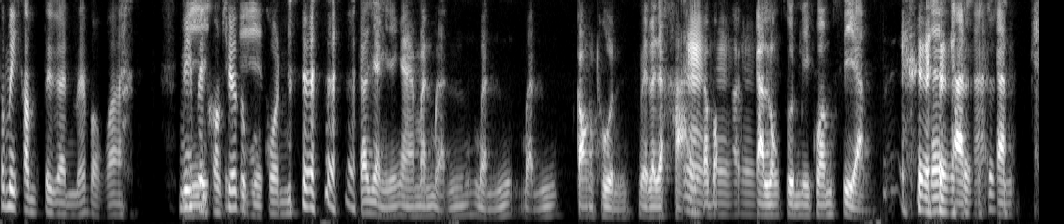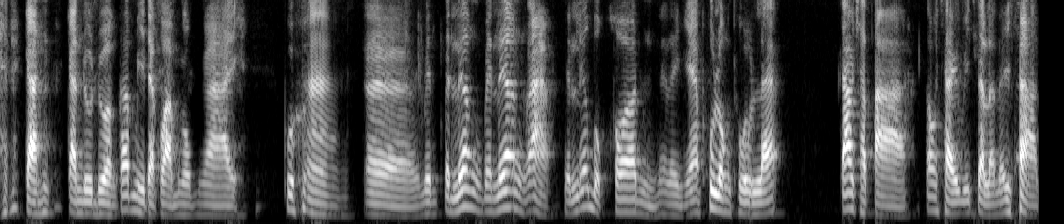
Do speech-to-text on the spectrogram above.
ต้องมีคำเตือนไหมบอกว่า นี่เป็นความเชื่อส่วนบุคคล ก็อย่างนี้ไงมันเหมือนเหมือนเหมือนกองทุน เวลาจะขายก็บอกการลงทุนมีความเสี่ยงการการการการดูดวงก็มีแต่ความงมงายผู้เออเป็นเป็นเรื่องเป็นเรื่องอะเป็นเรื่องบุคคลอะไรเงี้ย ผู้ลงทุนและ เจ้าชะตาต้องใช้วิจารณญาณ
